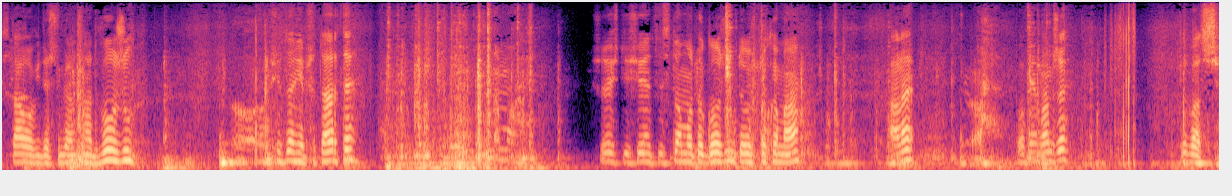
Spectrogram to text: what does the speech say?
Stało widać na dworzu. O, siedzenie przetarte. No, 6100 motogodzin to już trochę ma. Ale powiem wam, że zobaczcie.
